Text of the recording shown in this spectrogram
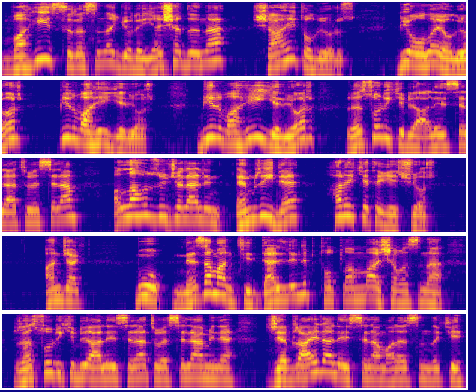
vahiy sırasına göre yaşadığına şahit oluyoruz. Bir olay oluyor, bir vahiy geliyor. Bir vahiy geliyor, Resul-i Kibri aleyhissalatü vesselam Allahu Zülcelal'in emriyle harekete geçiyor. Ancak bu ne zaman ki derlenip toplanma aşamasına Resul-i Kibri aleyhissalatü vesselam ile Cebrail aleyhisselam arasındaki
